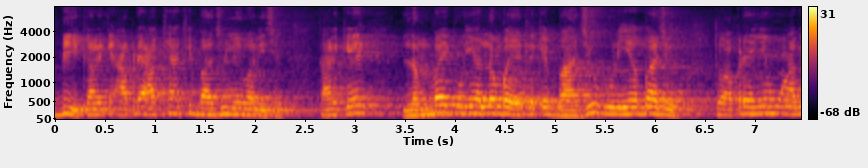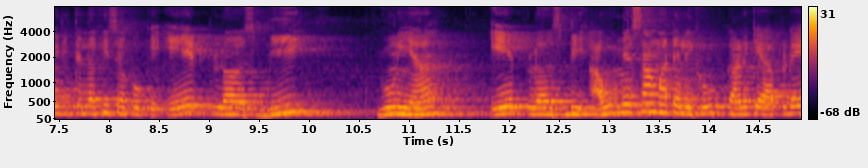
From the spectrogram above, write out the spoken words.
બી કારણ કે આપણે આખી આખી બાજુ લેવાની છે. કારણ કે લંબાઈ ગુણ્યા લંબાઈ એટલે કે બાજુ ગુણ્યા બાજુ. તો આપણે અહીંયા હું આવી રીતે લખી શકું કે એ પ્લસ બી ગુણ્યા એ પ્લસ બી આવું મેં શા માટે લખ્યું? કારણ કે આપણે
